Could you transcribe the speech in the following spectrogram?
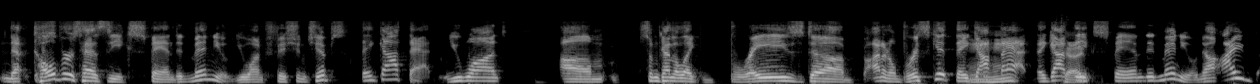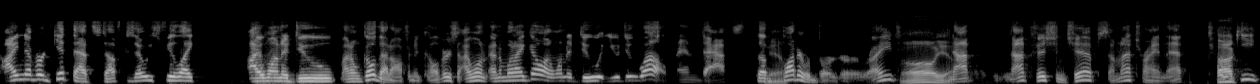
now, Culver's has the expanded menu. You want fish and chips? They got that. You want um some kind of like braised uh I don't know brisket? They got Mhm. that. They got Okay. the expanded menu. Now, I I never get that stuff because I always feel like I want to do. I don't go that often to Culver's. I want, and when I go, I want to do what you do well, and that's the Yeah. butter burger, right? oh yeah. Not not fish and chips. I'm not trying that. Uh, Turkey?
